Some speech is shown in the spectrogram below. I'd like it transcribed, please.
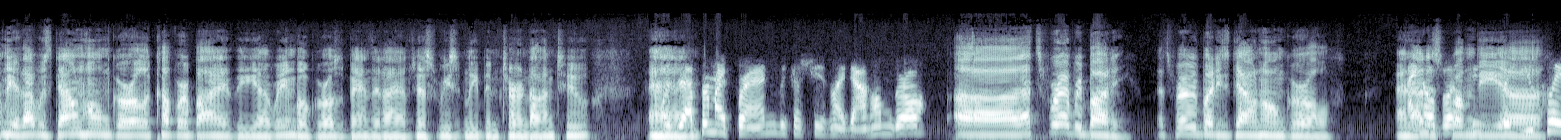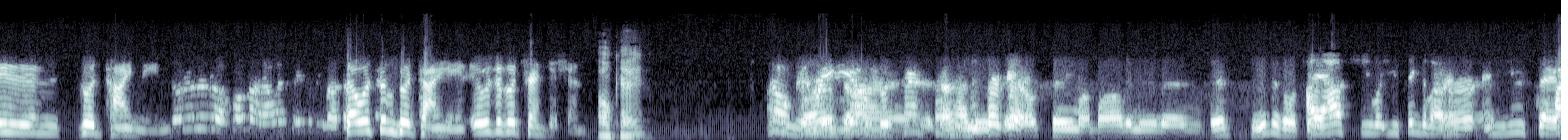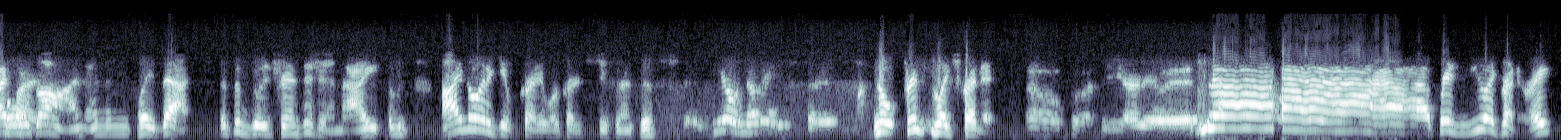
I'm here. That was Down Home Girl, a cover by the uh, Rainbow Girls, a band that I have just recently been turned on to. Was that for my friend because she's my down home girl? uh, that's for everybody. That's for everybody's Down Home Girl. And I that know, is but, from you- the. but Uh, you played it in good timing. No, no, no, no. Hold on. I want to say something about that. That was some good timing. It was a good transition. okay. No, because radio, good trans- transitions are good. sing my mom and even it's musical. I asked you what you think about her, and you said High hold five. on, and then you played that. That's a good transition. I I know how to give credit where credit's due, Francis. You don't know the credit. No, Francis likes credit. Oh, pussy, I knew it. Nah, Francis, you like credit, right?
